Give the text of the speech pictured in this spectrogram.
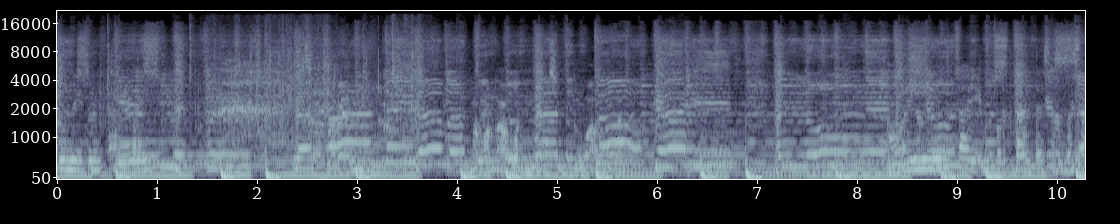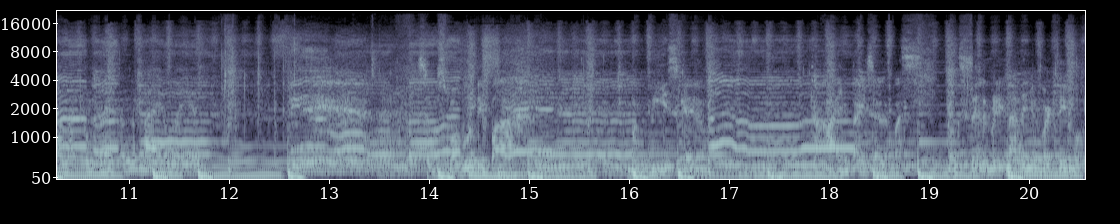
tunay kong tatay. Sana rin, mapatawad mo kasi nagawa ko na. Okay lang yun tayo. Importante sama-sama at kumpleto na tayo ngayon. So mas mabuti pa, magbihis kayo. Kakain tayo sa labas. Mag-celebrate natin yung birthday mo.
